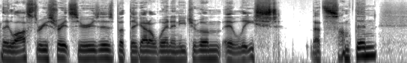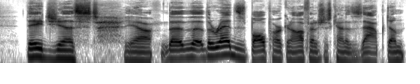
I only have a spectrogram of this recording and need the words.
They lost three straight series, but they got a win in each of them at least. That's something they just yeah the the, the Reds ballpark and offense just kind of zapped them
